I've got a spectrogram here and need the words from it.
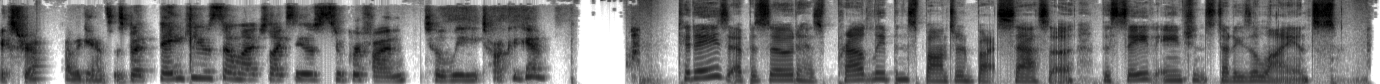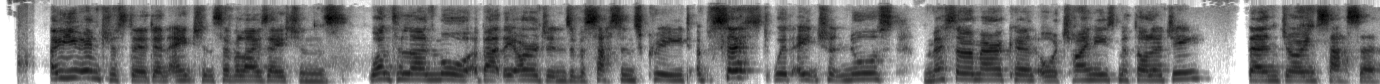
extravagances. But thank you so much, Lexi. It was super fun. Till we talk again. Today's episode has proudly been sponsored by SASA, the Save Ancient Studies Alliance. Are you interested in ancient civilizations? Want to learn more about the origins of Assassin's Creed? Obsessed with ancient Norse, Mesoamerican, or Chinese mythology? Then join SASA,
